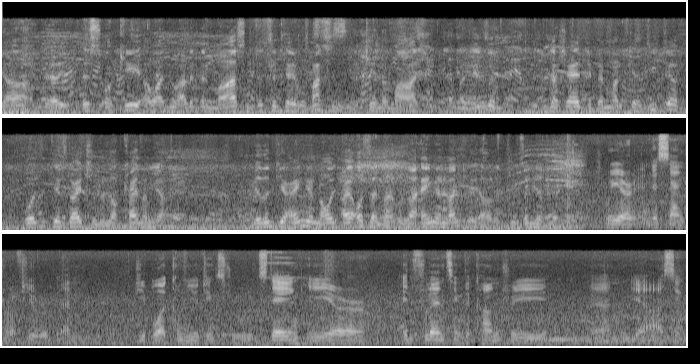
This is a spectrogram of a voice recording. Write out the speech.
Ja, äh, ist okay, aber nur alles in Maßen. Das sind ja Massen, keine Margen. Verstehst du? Das unterscheidet sich. Wenn man hier sieht, ja, wo sind hier Deutsche noch? Keiner mehr. Wir sind hier eigenen Au- äh, Ausländer, unser eigenes Land hier. Ja, das funktioniert nicht. We are in the center of Europe and people are commuting through, staying here, influencing the country. And yeah, I think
